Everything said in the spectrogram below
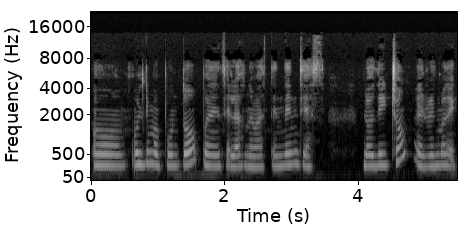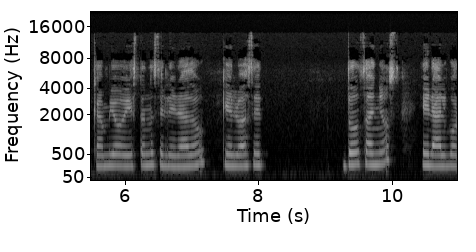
o último punto pueden ser las nuevas tendencias. Lo dicho, el ritmo de cambio es tan acelerado que lo hace dos años era algo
